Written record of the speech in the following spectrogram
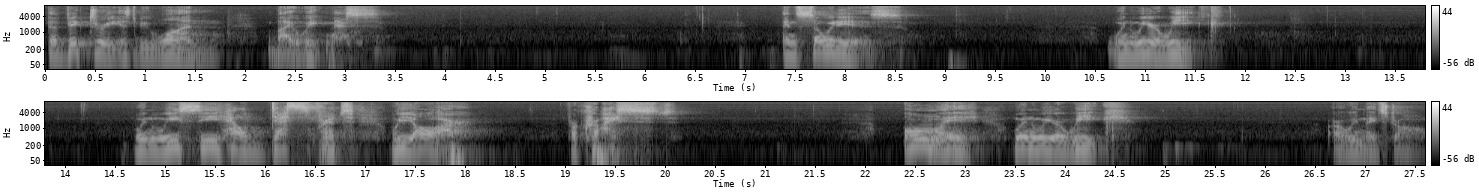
the victory is to be won by weakness. And so it is when we are weak, when we see how desperate we are for Christ. Only when we are weak are we made strong.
